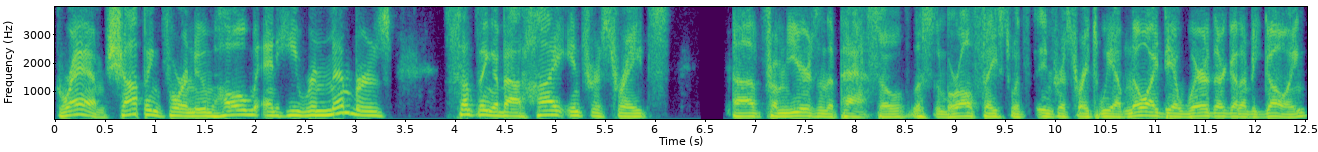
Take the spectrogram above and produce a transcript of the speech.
Graham shopping for a new home, and he remembers something about high interest rates uh, from years in the past. So, listen, we're all faced with interest rates. We have no idea where they're going to be going.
